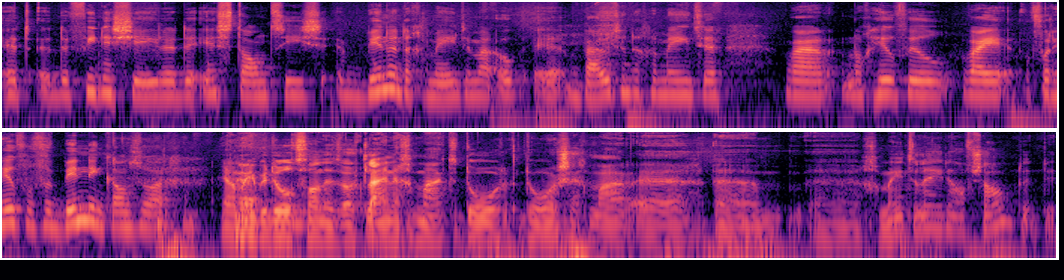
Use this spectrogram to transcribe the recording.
het, de financiële, de instanties binnen de gemeente, maar ook buiten de gemeente. Waar, nog heel veel, waar je voor heel veel verbinding kan zorgen. Ja, maar Ja. je bedoelt van het wordt kleiner gemaakt door, door zeg maar eh, ehm, eh, gemeenteleden of zo? Dat- dat-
